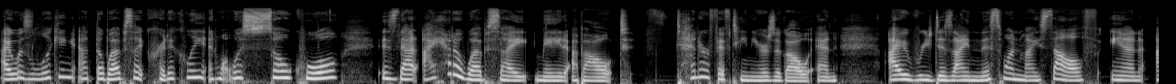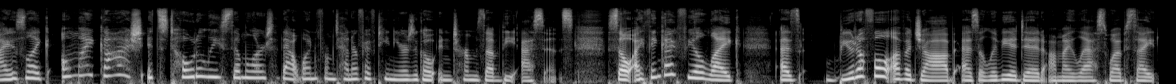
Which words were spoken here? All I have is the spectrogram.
I was looking at the website critically, and what was so cool is that I had a website made about 10 or 15 years ago. And I redesigned this one myself and I was like, oh my gosh, it's totally similar to that one from 10 or 15 years ago in terms of the essence. So I think I feel like as beautiful of a job as Olivia did on my last website,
